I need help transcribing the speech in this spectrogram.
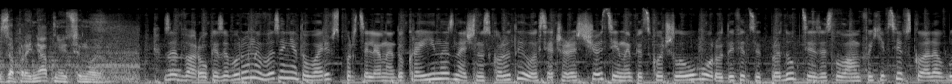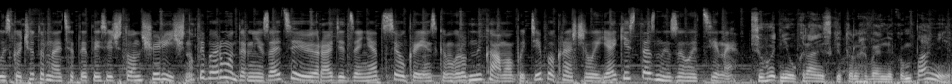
за прийнятною ціною. За два роки заборони ввезення товарів з порцеляни до країни значно скоротилося, через що ціни підскочили угору. Дефіцит продукції, за словами фахівців, складав близько 14 тисяч тонн щорічно. Тепер модернізацією радять зайнятися українським виробникам, аби ті покращили якість та знизили ціни. Сьогодні українські торгівельні компанії,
